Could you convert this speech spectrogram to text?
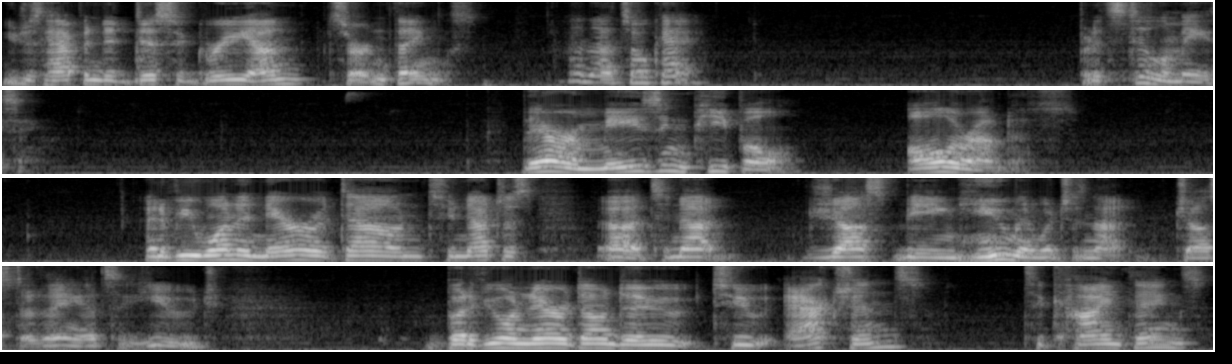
You just happen to disagree on certain things and that's okay. But it's still amazing. There are amazing people all around us. And if you want to narrow it down to not just uh, to not just being human, which is not just a thing, that's a huge. But if you want to narrow it down to to actions, to kind things,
